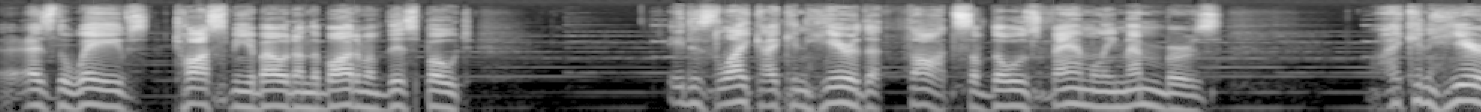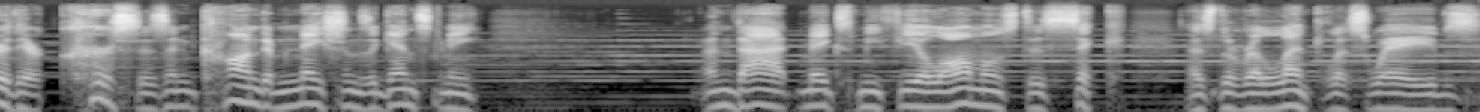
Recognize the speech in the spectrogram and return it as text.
as the waves toss me about on the bottom of this boat, It is like I can hear the thoughts of those family members. I can hear their curses and condemnations against me. And that makes me feel almost as sick as the relentless waves.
